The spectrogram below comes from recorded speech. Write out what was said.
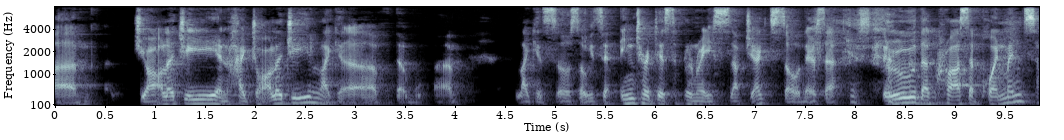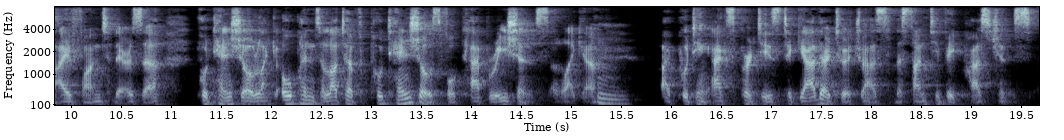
uh, geology and hydrology, like uh, the uh, like it's so, so it's an interdisciplinary subject. So there's a through the cross appointments, I found there's a potential like opens a lot of potentials for collaborations, like mm. by putting expertise together to address the scientific questions.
